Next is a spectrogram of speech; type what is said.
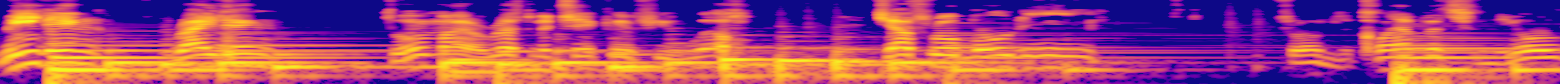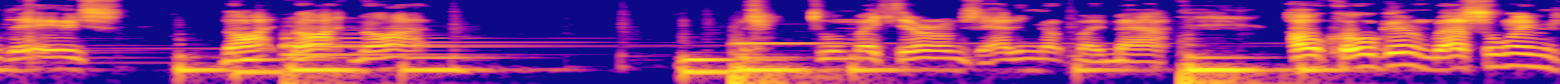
reading, writing, doing my arithmetic, if you will. Jethro Bodine from the Clampetts in the old days not, not, not. Doing my theorems, adding up my math. Hulk Hogan, wrestling,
